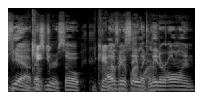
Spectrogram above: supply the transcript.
Yeah, you that's you- true. So You can't. I was gonna say like later on,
